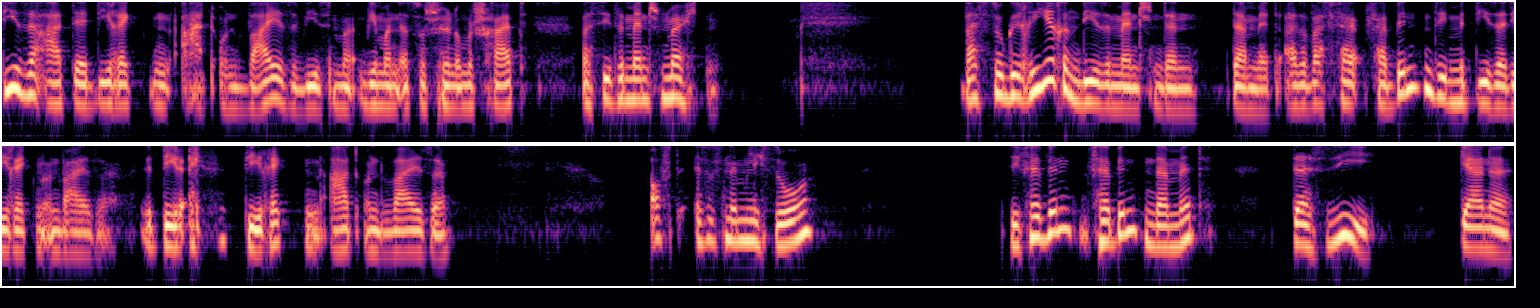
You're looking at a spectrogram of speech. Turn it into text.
diese Art der direkten Art und Weise, wie, es, wie man es so schön umschreibt, was diese Menschen möchten. Was suggerieren diese Menschen denn damit? Also was ver verbinden sie mit dieser direkten und Weise, äh, direk direkten Art und Weise? Oft ist es nämlich so, Sie verbinden damit, dass Sie gerne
